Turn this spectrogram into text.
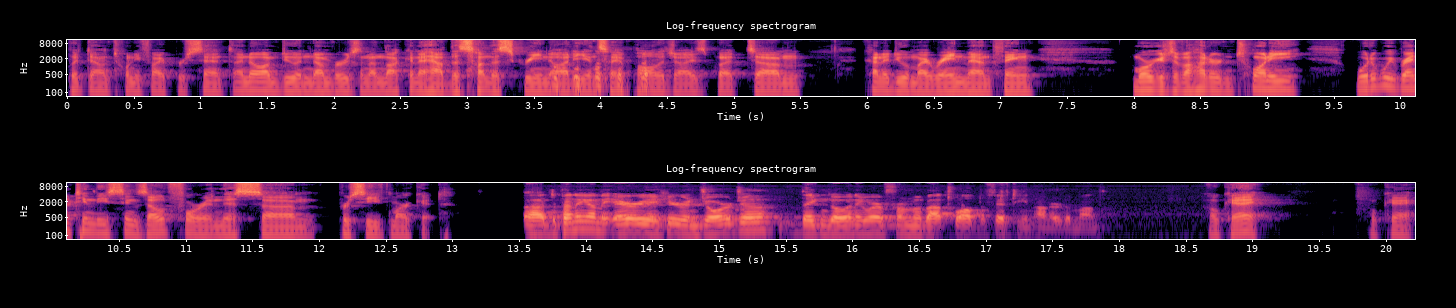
put down 25%. I know I'm doing numbers, and I'm not going to have this on the screen, audience. I apologize, but um, kind of doing my Rain Man thing. Mortgage of 120. What are we renting these things out for in this um, perceived market? Uh, depending on the area here in Georgia, they can go anywhere from about 12 to 1500 a month. Okay. Okay.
